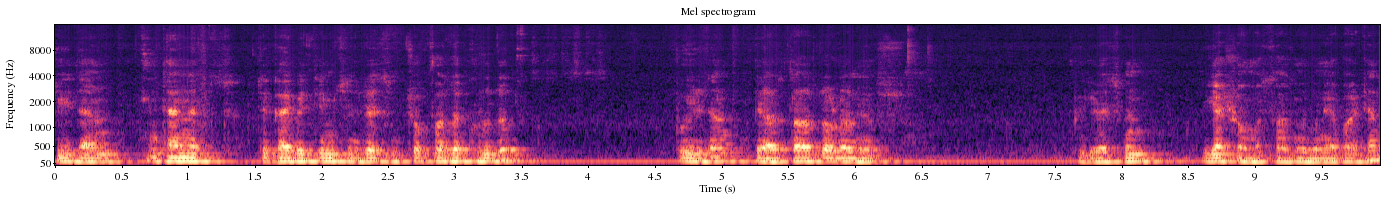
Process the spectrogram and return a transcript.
Şeyden internette kaybettiğim için resim çok fazla kurudu. Bu yüzden biraz daha zorlanıyoruz. Çünkü resmin yaş olması lazım bunu yaparken.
